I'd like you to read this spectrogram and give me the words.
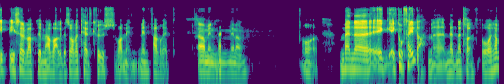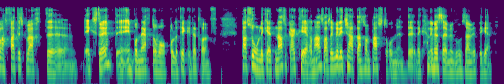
i, I selve primærvalget så var Ted Cruz var min, min favoritt. Ja, min òg. Men uh, jeg, jeg, tok feil da med, med, med, Trump. Og jeg har faktisk vært uh, ekstremt imponert over politikken til Trump. Personligheten hans og karakteren hans. altså Jeg ville ikke hatt han som pastoren min, det, det kan jeg vel si med god samvittighet.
